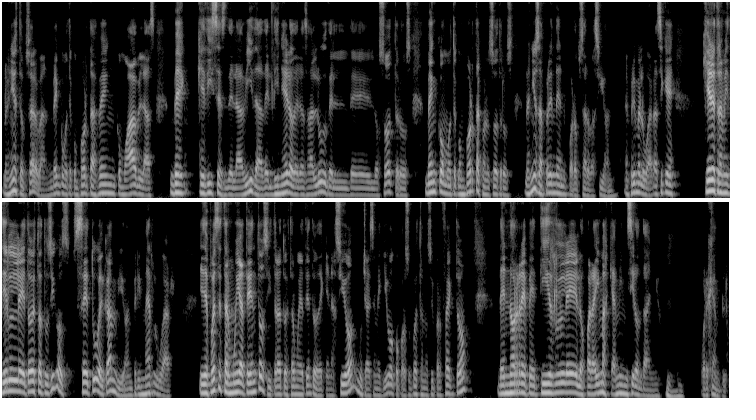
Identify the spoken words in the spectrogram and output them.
Los niños te observan, ven cómo te comportas, ven cómo hablas, ven qué dices de la vida, del dinero, de la salud, de los otros, ven cómo te comportas con los otros. Los niños aprenden por observación, en primer lugar. Así que, ¿quieres transmitirle todo esto a tus hijos? Sé tú el cambio, en primer lugar. Y después estar muy atentos, y trato de estar muy atento de que nació, muchas veces me equivoco, por supuesto no soy perfecto, de no repetirle los paradigmas que a mí me hicieron daño. Por ejemplo.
